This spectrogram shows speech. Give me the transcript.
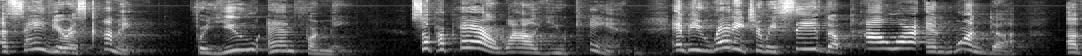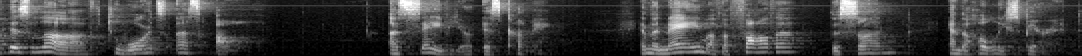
A Savior is coming for you and for me. So prepare while you can and be ready to receive the power and wonder of his love towards us all. A Savior is coming. In the name of the Father, the Son, and the Holy Spirit.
